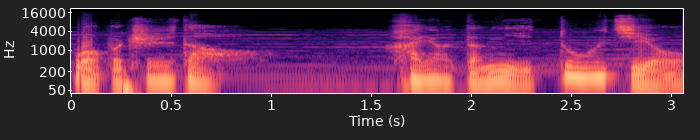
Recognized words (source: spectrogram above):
我不知道，还要等你多久，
